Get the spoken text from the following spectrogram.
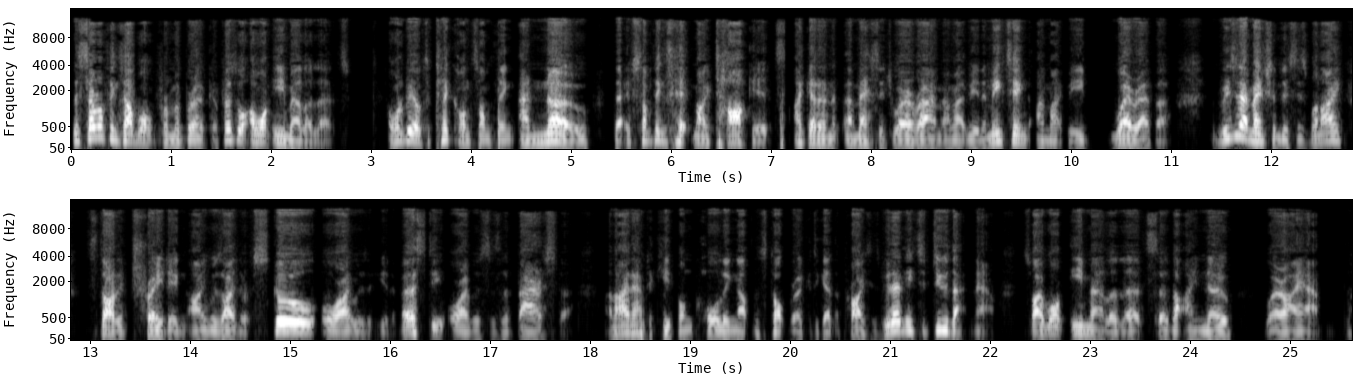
there's several things I want from a broker. First of all, I want email alerts. I want to be able to click on something and know that if something's hit my target, I get a, a message wherever I am. I might be in a meeting, I might be wherever. The reason I mention this is when I started trading, I was either at school or I was at university or I was as a barrister. And I'd have to keep on calling up the stockbroker to get the prices. We don't need to do that now. So I want email alerts so that I know where I am. The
